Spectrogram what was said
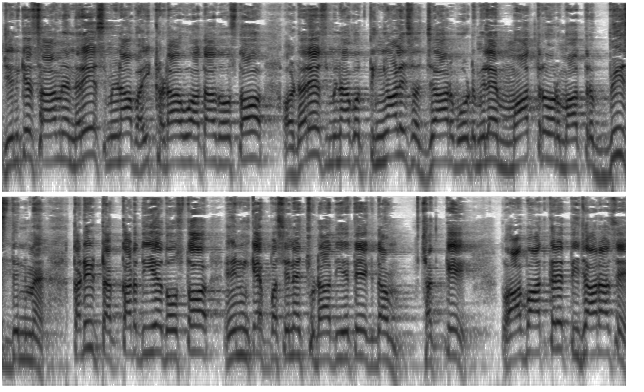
जिनके सामने नरेश मीणा भाई खड़ा हुआ था दोस्तों, और नरेश मीणा को तियालीस हज़ार वोट मिले मात्र और मात्र 20 दिन में। कड़ी टक्कर दिए दोस्तों, इनके पसीने छुड़ा दिए थे एकदम, छक्के। तो आप बात करें तिजारा से,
